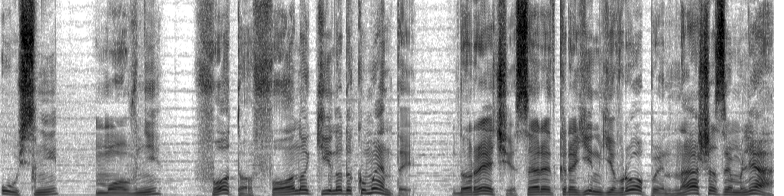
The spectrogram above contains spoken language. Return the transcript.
усні, мовні, фото, фоно, кінодокументи. До речі, серед країн Європи наша земля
